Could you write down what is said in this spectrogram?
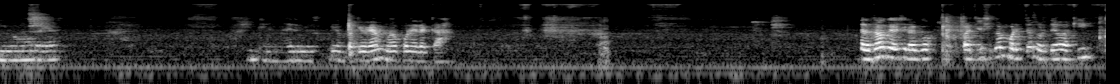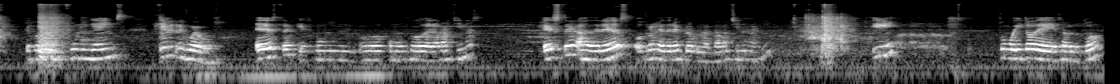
Y no vamos allá. Ay, qué nervios. Miren, para que vean, me voy a poner acá. Pero tengo que decir algo. Participan por este sorteo aquí de juego de Funny Games. Tiene tres juegos. Este, que es un, como un juego de damas chinas. Este, ajedrez, otro ajedrez pero con las damas chinas aquí. Y un jueguito de saberlo todo.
